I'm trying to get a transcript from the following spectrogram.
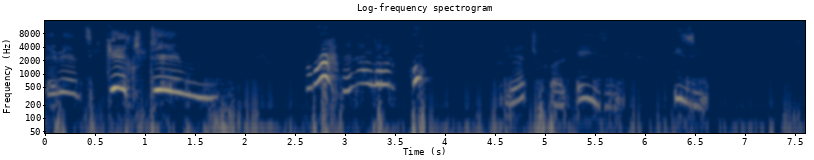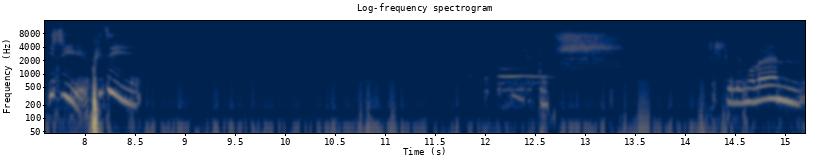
Evet geçtim. Baba beni öldürün. Jet fell easy. Easy. Easy peasy. Çekilin ulan.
